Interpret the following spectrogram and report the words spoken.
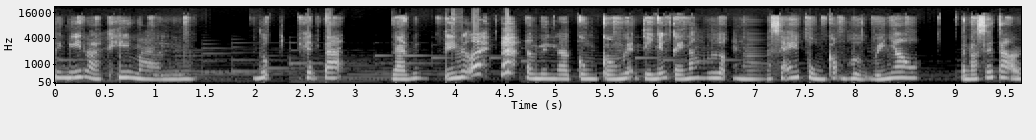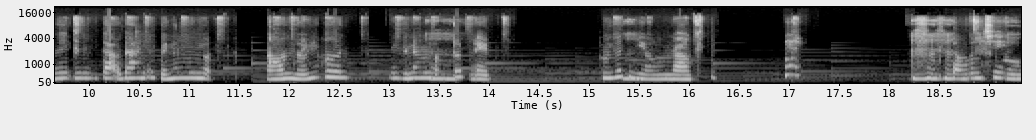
suy nghĩ là khi mà hiện tại là tí nữa ấy, là mình là cùng cầu nguyện thì những cái năng lượng nó sẽ cùng cộng hưởng với nhau và nó sẽ tạo lên tạo ra những cái năng lượng nó lớn hơn những cái năng lượng ừ. tốt đẹp hơn rất ừ. nhiều là cảm ơn chị ừ.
